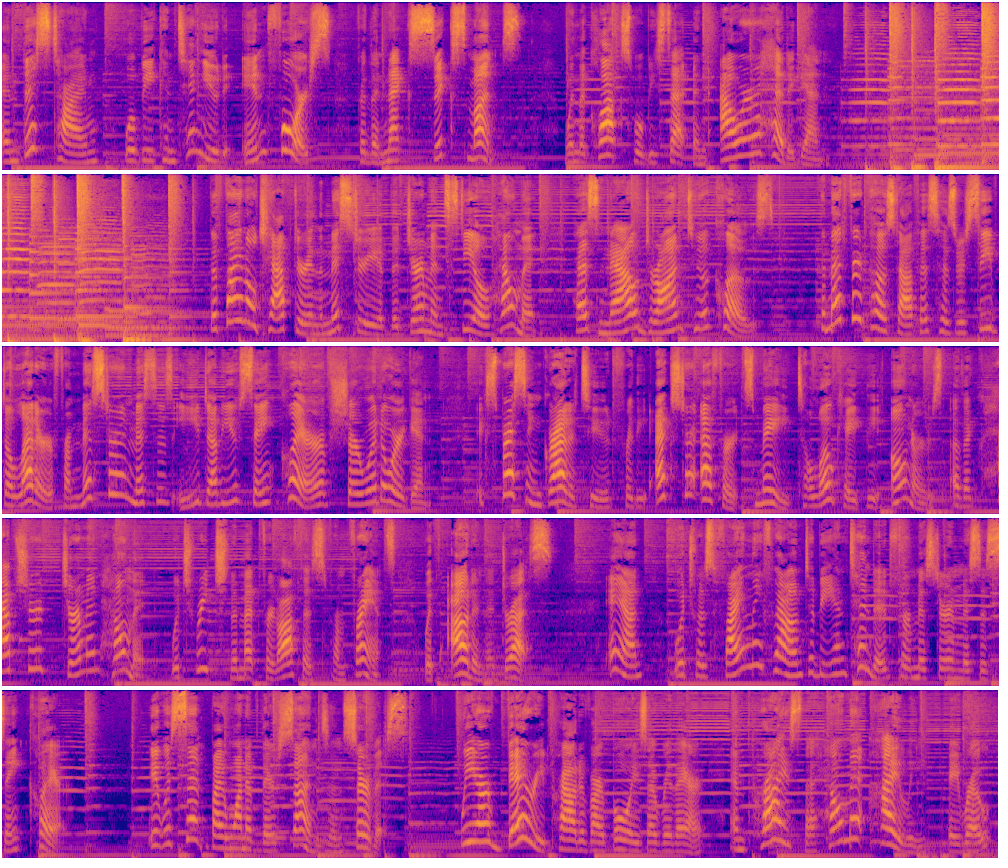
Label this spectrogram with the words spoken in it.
and this time will be continued in force for the next six months, when the clocks will be set an hour ahead again. The final chapter in the mystery of the German steel helmet has now drawn to a close. The Medford Post Office has received a letter from Mr. and Mrs. E.W. St. Clair of Sherwood, Oregon, expressing gratitude for the extra efforts made to locate the owners of a captured German helmet which reached the Medford office from France without an address, and which was finally found to be intended for Mr. and Mrs. St. Clair. It was sent by one of their sons in service. We are very proud of our boys over there and prize the helmet highly, they wrote.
